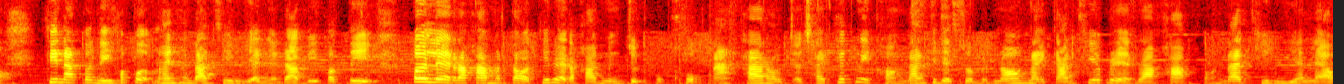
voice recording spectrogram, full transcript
2ที่นัดตัวนี้เขาเปิดมาให้ทางด้านทีมเยือนอย่างดาร์บี้เคาน์ตี้เปิดเรทราคามาต่อที่เรทราคา 1.66 นะถ้าเราจะใช้เทคนิคของด้านทีเรทส่วนบนนอกในการเทียบเรทราคาของด้านทีมเยือนแล้ว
